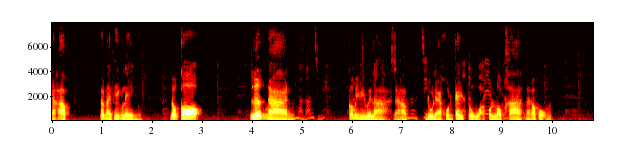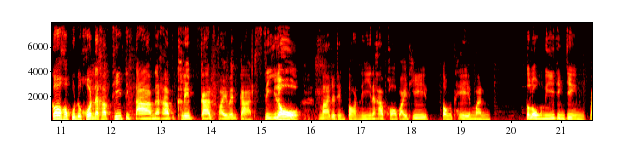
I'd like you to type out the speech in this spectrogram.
นะครับ เจ้านายเพ่งเลงแล้วก็ เลิกงานก็ไม่มีเวลานะครับ ดูแลคนใกล้ตัวคนรอบข้างนะครับผม ก็ขอบคุณทุกคนนะครับที่ติดตามนะครับ คลิปการ์ดไฟเวนการ์ดซีโร่มาจนถึงตอนนี้นะครับ ขอไปที่ต้องเทมันตรงนี้จริง ๆ ไป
